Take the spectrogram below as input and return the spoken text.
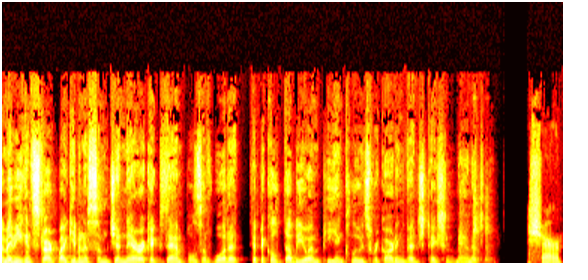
And maybe you can start by giving us some generic examples of what a typical WMP includes regarding vegetation management. Sure.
